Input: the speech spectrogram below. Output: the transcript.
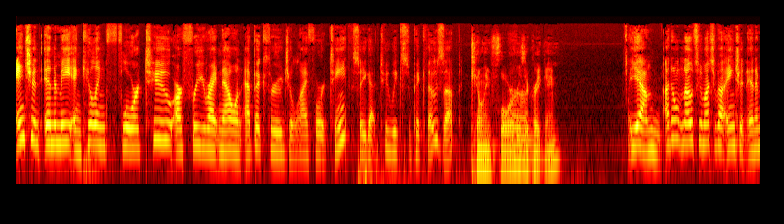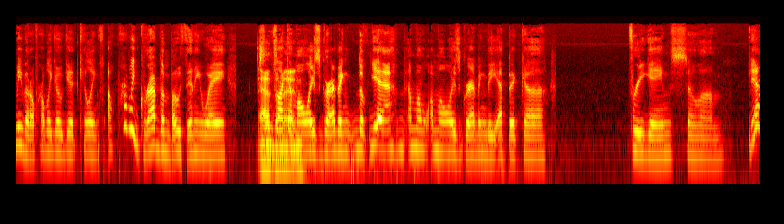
Ancient Enemy and Killing Floor 2 are free right now on Epic through July 14th, so you got two weeks to pick those up. Killing Floor is a Um, great game. Yeah, I'm, I don't know too much about Ancient Enemy, but I'll probably go get Killing. I'll probably grab them both anyway. Add Seems like I'm always grabbing the yeah, I'm I'm always grabbing the Epic uh, free games. So um, yeah,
